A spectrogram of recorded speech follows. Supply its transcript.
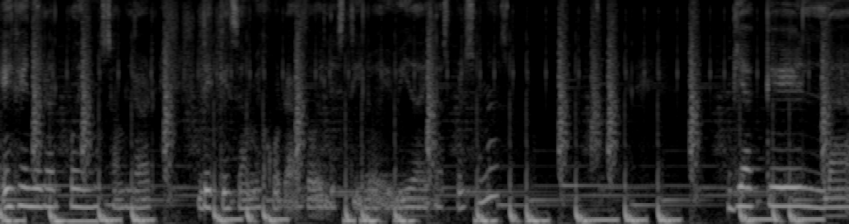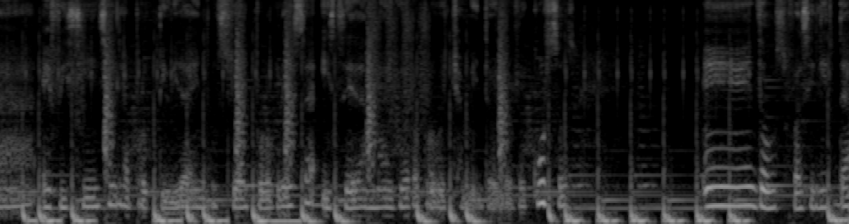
en general podemos hablar de que se ha mejorado el estilo de vida de las personas, ya que la eficiencia y la productividad industrial progresa y se da mayor aprovechamiento de los recursos. 2. Eh, facilita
